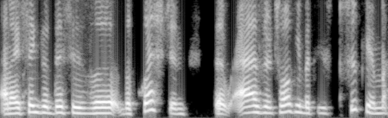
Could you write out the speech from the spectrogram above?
And I think that this is the the question that as they're talking about these psukim,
